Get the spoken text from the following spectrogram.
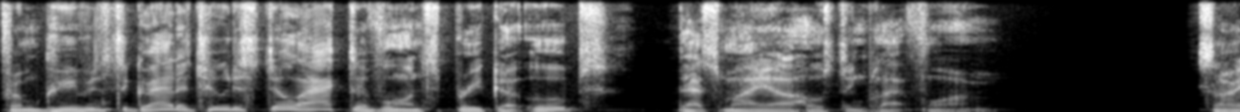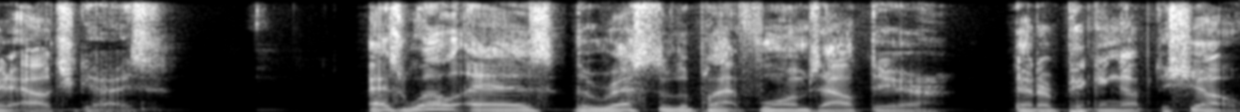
From Grievance to Gratitude is still active on Spreaker. Oops, that's my uh, hosting platform. Sorry to out you guys. As well as the rest of the platforms out there that are picking up the show.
